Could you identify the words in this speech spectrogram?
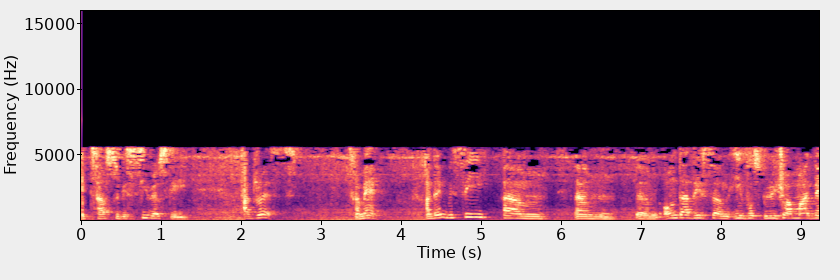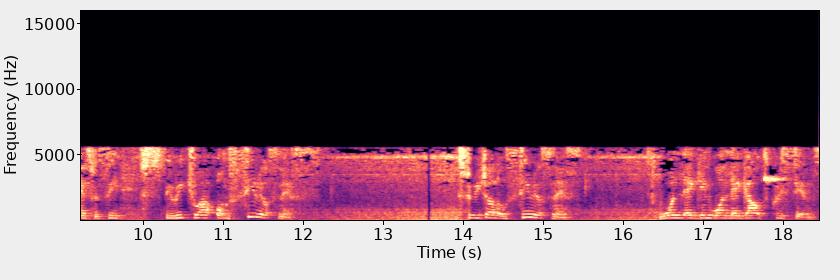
It has to be seriously addressed. Amen. And then we see um, um, um, under this um, evil spiritual magnets, we see spiritual unseriousness. Spiritual unseriousness. One leg in, one leg out Christians.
